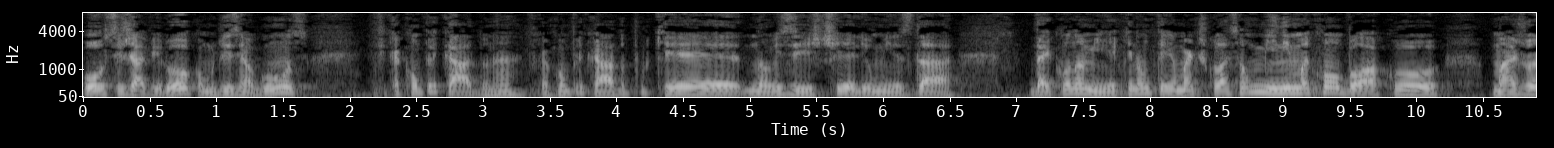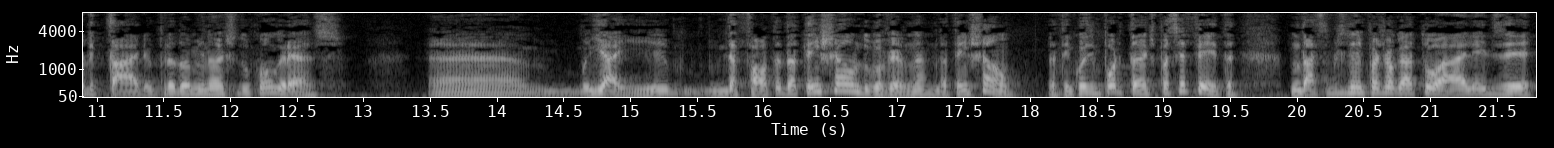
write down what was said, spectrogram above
ou se já virou, como dizem alguns, fica complicado, né? Fica complicado porque não existe ali um ministro da, da Economia que não tem uma articulação mínima com o bloco majoritário predominante do Congresso. É, e aí ainda falta da atenção do governo, né? Da atenção. Ainda tem coisa importante para ser feita. Não dá simplesmente para jogar a toalha e dizer,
